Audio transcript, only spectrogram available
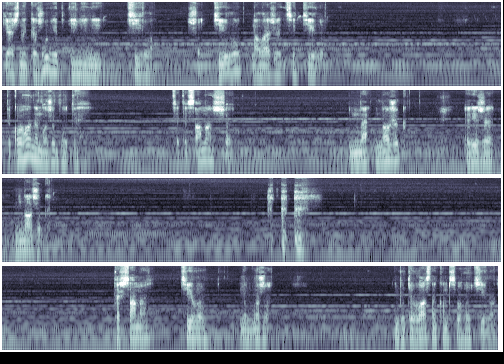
Я ж не кажу від імені тіла, що тілу належить це тіло. Такого не може бути. Це те саме, що ножик ріже ножик. Те ж саме тіло не може бути власником свого тіла.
